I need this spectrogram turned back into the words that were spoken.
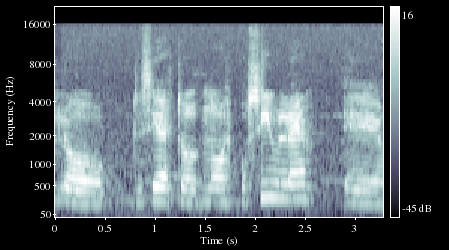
lo decía esto no es posible Em,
